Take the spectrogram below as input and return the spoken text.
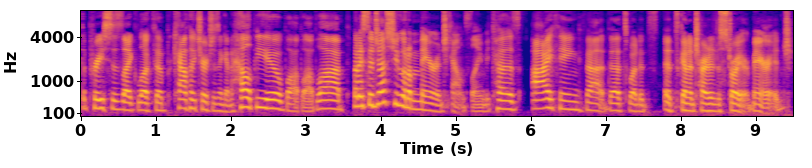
the priest is like, "Look, the Catholic Church isn't going to help you." Blah blah blah. But I suggest you go to marriage counseling because I think that that's what it's it's going to try to destroy your marriage,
